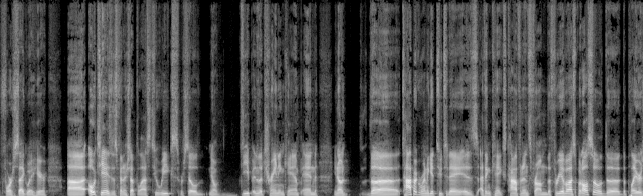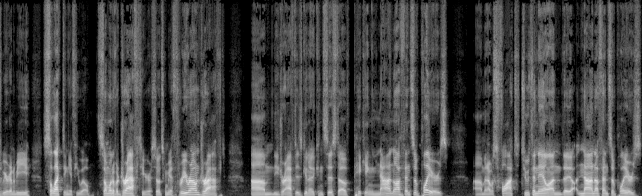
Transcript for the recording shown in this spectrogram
for segue here, uh, OTAs has finished up the last two weeks. We're still, you know, deep into the training camp, and you know, the topic we're going to get to today is, I think, takes confidence from the three of us, but also the the players we are going to be selecting, if you will, somewhat of a draft here. So it's going to be a three round draft. Um, the draft is going to consist of picking non offensive players, um, and I was fought tooth and nail on the non offensive players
